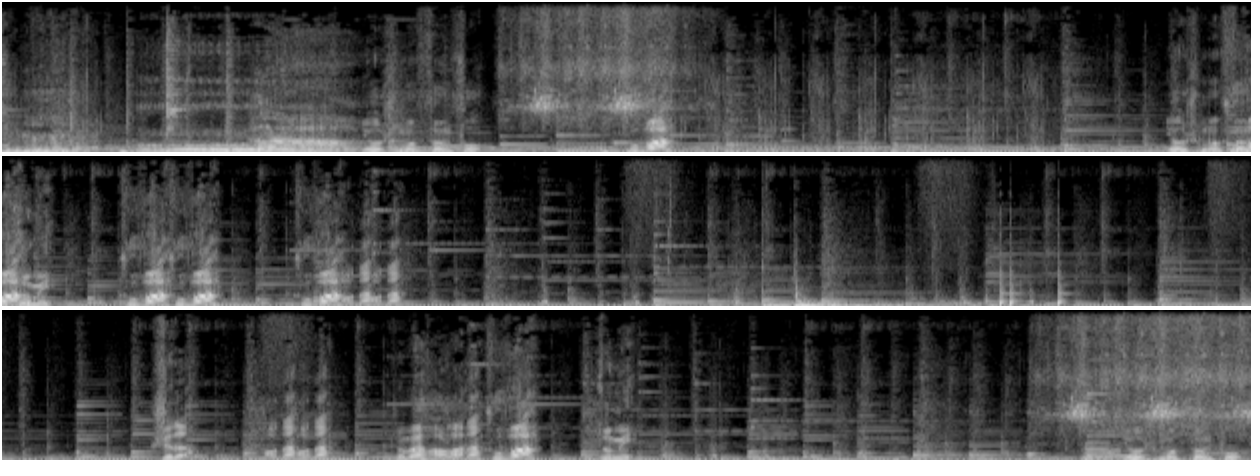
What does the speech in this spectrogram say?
有什么吩咐？出发。有什么吩出发，咐？遵命。出发，出发，出发。好的，好的。是的，好的，好的。准备好了，出发。遵命。有什么吩咐？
